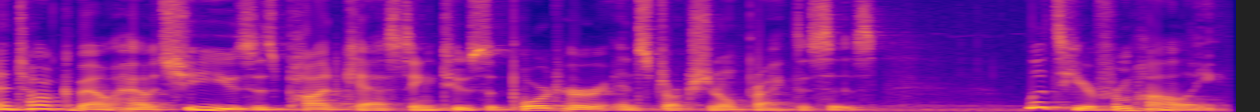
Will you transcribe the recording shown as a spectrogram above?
and talk about how she uses podcasting to support her instructional practices. Let's hear from Holly.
